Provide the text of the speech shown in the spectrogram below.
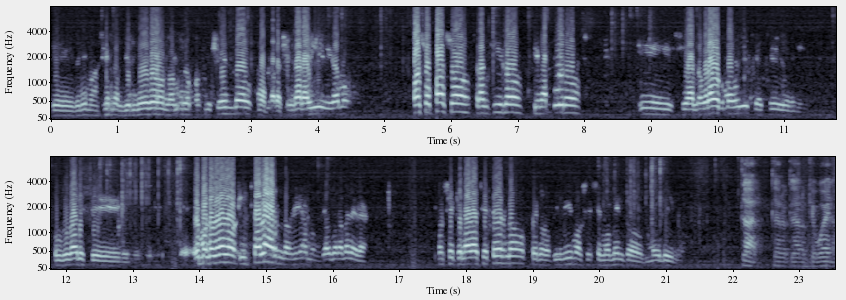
que venimos haciendo el violinero, lo hemos construyendo como para llegar ahí, digamos, paso a paso, tranquilo, sin apuro, y se ha logrado, como dice, así, un lugar, este, hemos logrado instalarlo, digamos, de alguna manera. No sé que nada es eterno, pero vivimos ese momento muy lindo. Claro, claro, claro, qué bueno.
